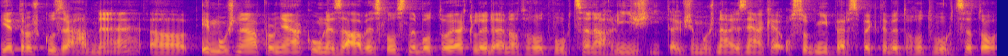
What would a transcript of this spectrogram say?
je trošku zrádné, uh, i možná pro nějakou nezávislost nebo to, jak lidé na toho tvůrce nahlíží. Takže možná i z nějaké osobní perspektivy toho tvůrce to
